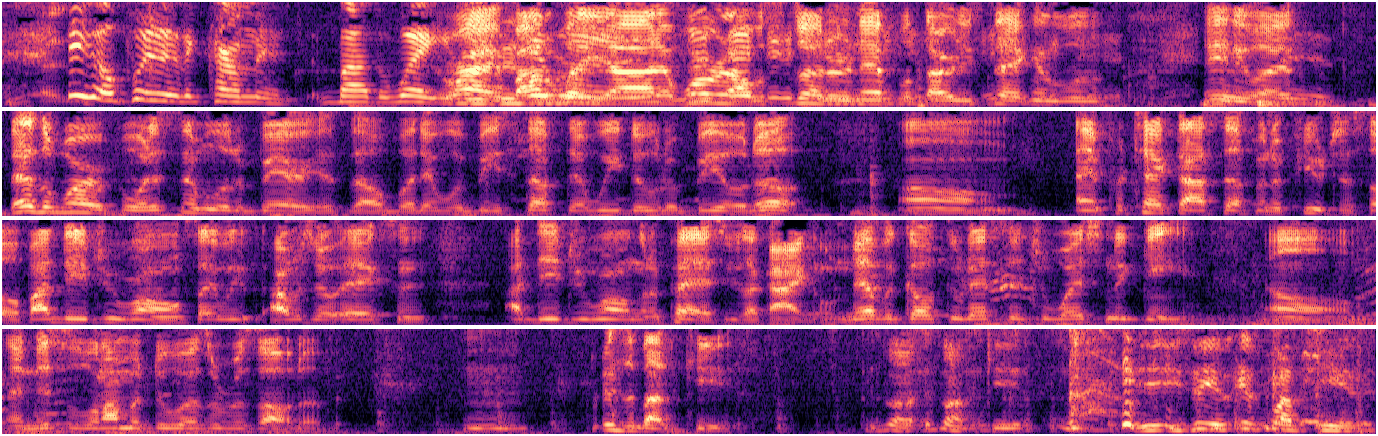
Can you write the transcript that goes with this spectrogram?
He gonna put it in the comments. By the way, Right, by the it way, y'all, that word I was stuttering at for 30 seconds was. Anyway, there's a word for it. It's similar to barriers, though, but it would be stuff that we do to build up um, and protect ourselves in the future. So if I did you wrong, say we, I was your ex and I did you wrong in the past, you're like, I ain't gonna never go through that situation again. Um, and this is what I'm gonna do as a result of it. Mhm. It's about the kids. It's about, it's about the kids. you you see, it's, it's about the kids.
